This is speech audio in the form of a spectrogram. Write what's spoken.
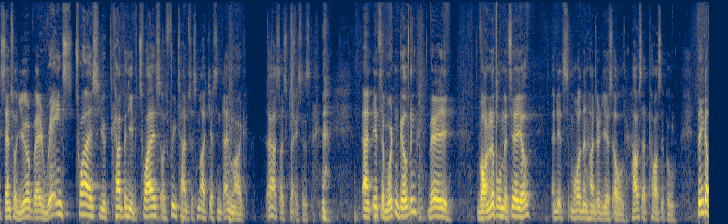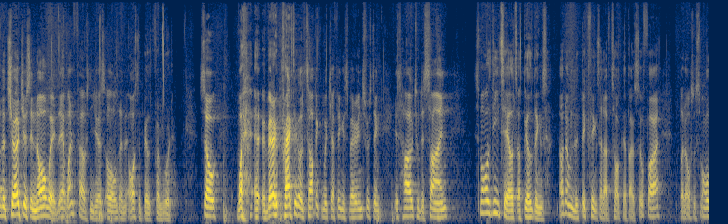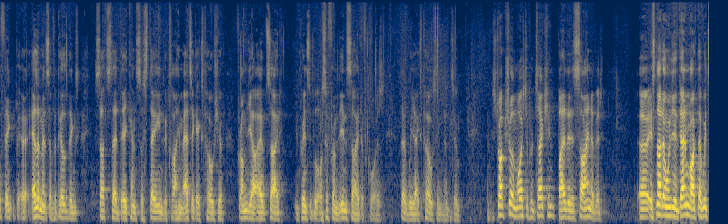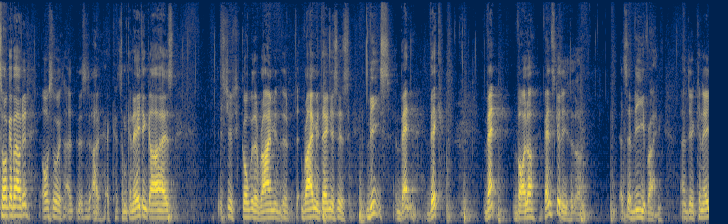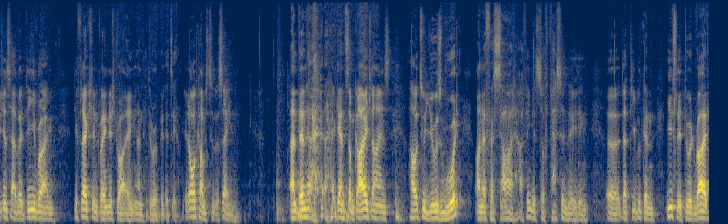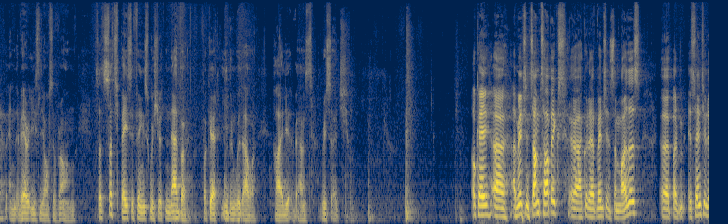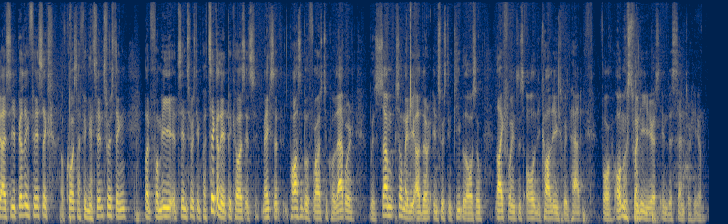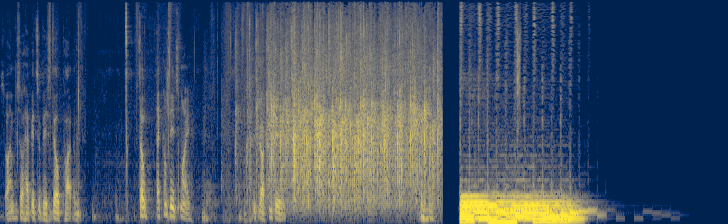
Central Europe, where it rains twice. You can't believe twice or three times as much as in Denmark. There are such places. and it's a wooden building, very vulnerable material, and it's more than 100 years old. How is that possible? Think of the churches in Norway. They're 1,000 years old and they're also built from wood. So what, a very practical topic, which I think is very interesting, is how to design small details of buildings, not only the big things that I've talked about so far, but also small thing, uh, elements of the buildings such that they can sustain the climatic exposure from the outside, in principle also from the inside, of course, that we are exposing them to. Structural moisture protection by the design of it uh, it's not only in Denmark that we talk about it. Also, uh, this is uh, some Canadian guys. Let's just go with the rhyme. In the, the rhyme in Danish is vis, vand, væk, vand, volder, vanskeligheder. That's a V rhyme. And the Canadians have a D rhyme, deflection, drainage, drying, and durability. It all comes to the same. And then, again, some guidelines how to use wood on a facade. I think it's so fascinating uh, that people can easily do it right and very easily also wrong. So such basic things we should never forget, even with our highly advanced research. Okay, uh, I mentioned some topics. Uh, I could have mentioned some others. Uh, but essentially, I see building physics. Of course, I think it's interesting. But for me, it's interesting particularly because it makes it possible for us to collaborate with some, so many other interesting people also, like, for instance, all the colleagues we've had for almost 20 years in this center here. So I'm so happy to be still part of it. So that completes my introduction to you.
